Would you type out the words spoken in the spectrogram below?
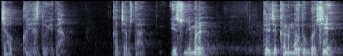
적그리스도이다. 같이 합시다. 예수님을 대적하는 모든 것이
